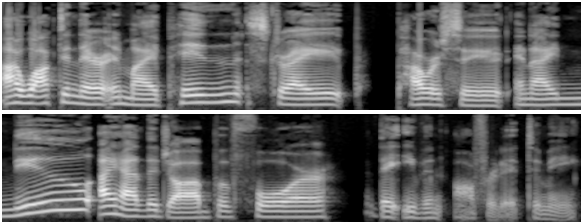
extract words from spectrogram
I walked in there in my pinstripe power suit and I knew I had the job before they even offered it to me.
